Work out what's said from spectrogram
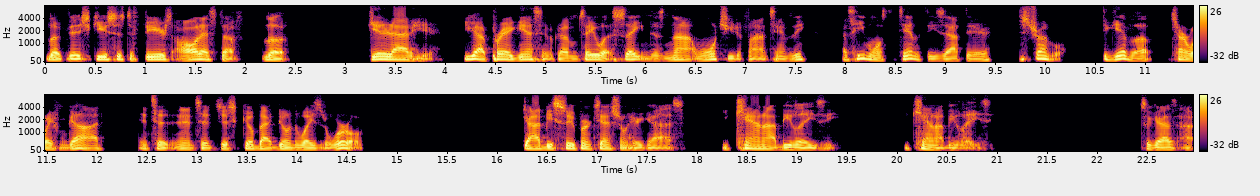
Look, the excuses, the fears, all that stuff. Look, get it out of here you got to pray against him because I'm tell you what, Satan does not want you to find Timothy as he wants the Timothy's out there to struggle, to give up, turn away from God, and to, and to just go back doing the ways of the world. To be super intentional here, guys. You cannot be lazy. You cannot be lazy. So, guys, I,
